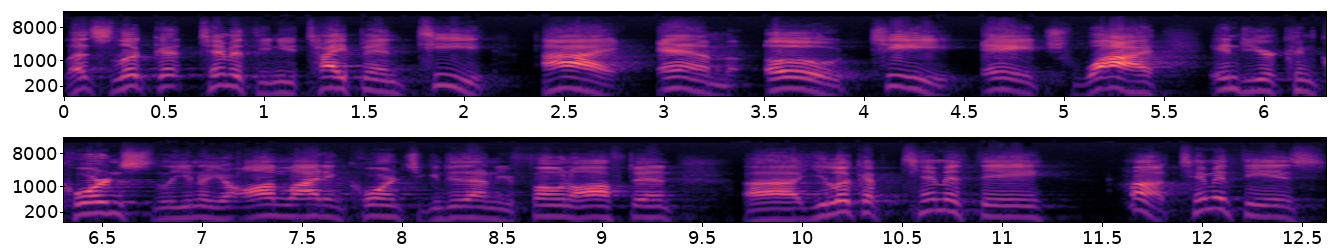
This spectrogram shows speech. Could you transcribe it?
Let's look at Timothy, and you type in T I M O T H Y into your concordance. You know, your online concordance, you can do that on your phone often. Uh, you look up Timothy, huh, Timothy is,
